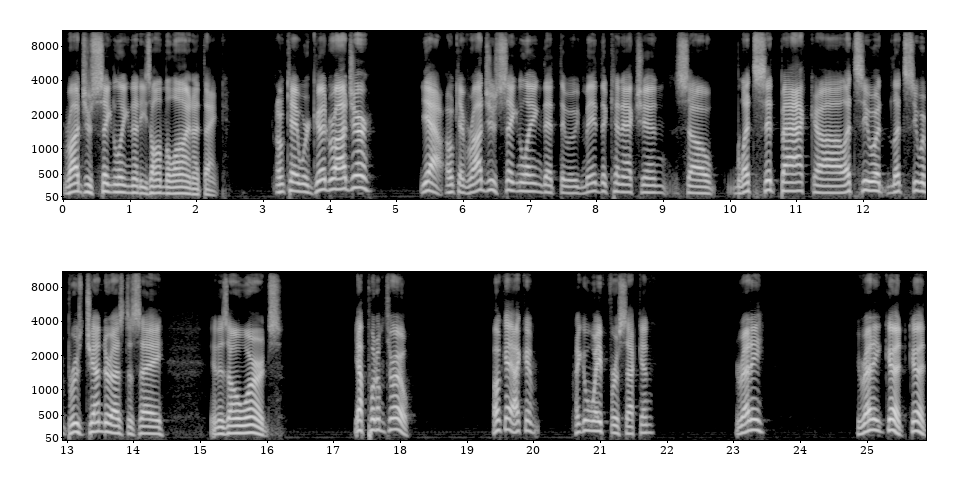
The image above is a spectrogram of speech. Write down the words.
Roger's signaling that he's on the line. I think. Okay, we're good, Roger. Yeah. Okay, Roger's signaling that, that we've made the connection. So let's sit back. Uh, let's see what let's see what Bruce Gender has to say in his own words. Yeah, put him through. Okay, I can I can wait for a second. You ready? You ready? Good, good.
